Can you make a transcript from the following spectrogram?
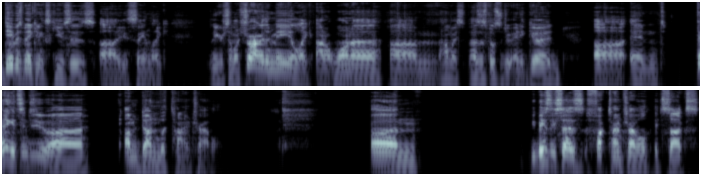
Dave is making excuses. Uh, he's saying like, "You're so much stronger than me. Like, I don't wanna. Um, how am I? How's this supposed to do any good?" Uh, and then it gets into uh, I'm done with time travel. Um, he basically says, "Fuck time travel. It sucks.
